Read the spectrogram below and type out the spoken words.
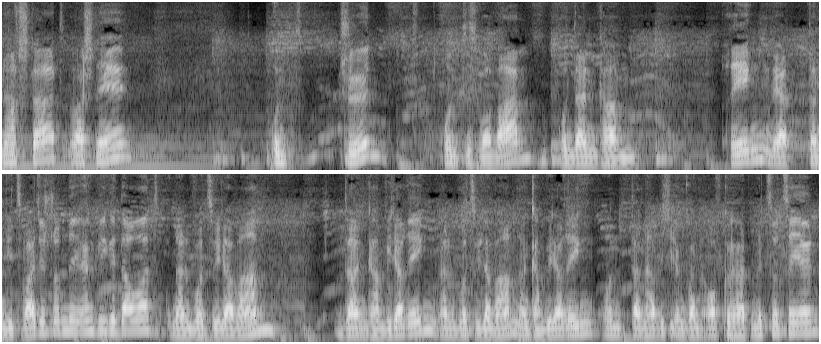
nach Start war schnell und schön und es war warm und dann kam Regen, der hat dann die zweite Stunde irgendwie gedauert und dann wurde es wieder warm. Dann kam wieder Regen, dann wurde es wieder warm, dann kam wieder Regen und dann habe ich irgendwann aufgehört mitzuzählen.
